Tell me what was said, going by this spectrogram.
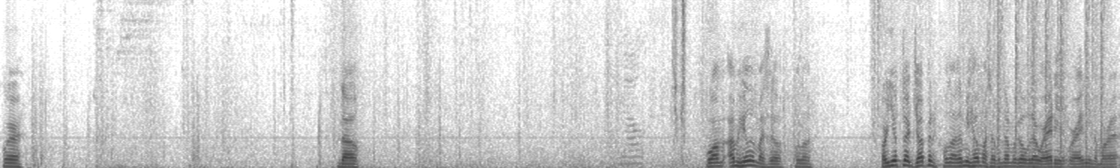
Where? No. Well, I'm, I'm healing myself. Hold on. Are you up there jumping? Hold on, let me heal myself and then I'm gonna go over there where Eddie, where Eddie and them are at.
